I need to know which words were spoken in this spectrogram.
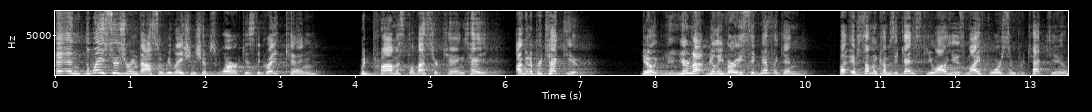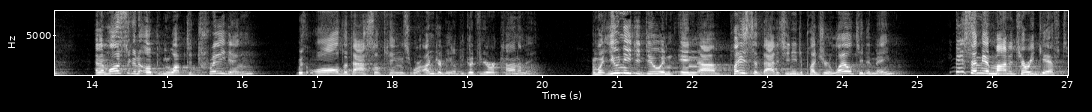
And, and the way suzerain vassal relationships work is the great king would promise the lesser kings, hey, I'm going to protect you. You know, you're not really very significant, but if someone comes against you, I'll use my force and protect you. And I'm also going to open you up to trading with all the vassal kings who are under me. It'll be good for your economy. And what you need to do in, in uh, place of that is you need to pledge your loyalty to me. You need to send me a monetary gift.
